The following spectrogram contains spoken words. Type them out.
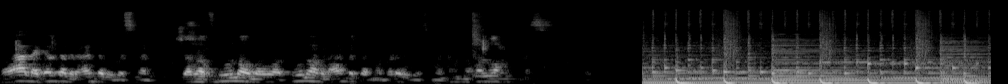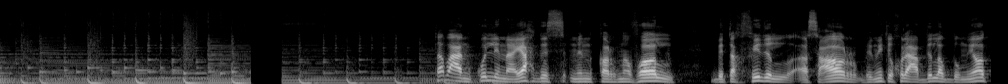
وأعلى جودة من عند أبو بسمله شرفتونا ونورتونا من عند كرنفال أبو بسمله كرنفال واحد بس. طبعا كل ما يحدث من كرنفال بتخفيض الأسعار بميت الخلع عبد الله بدمياط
